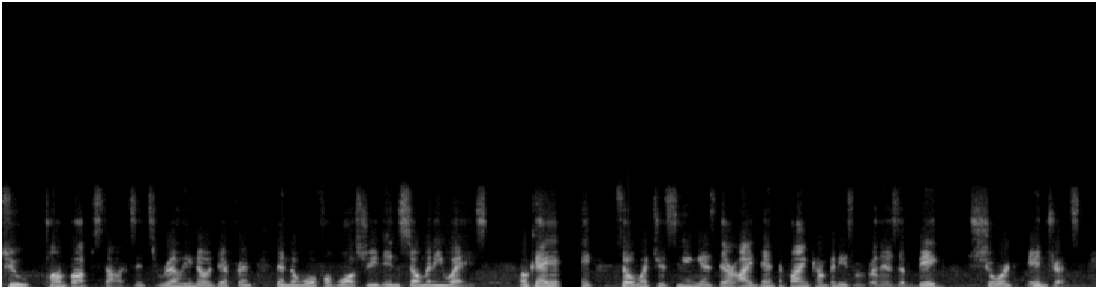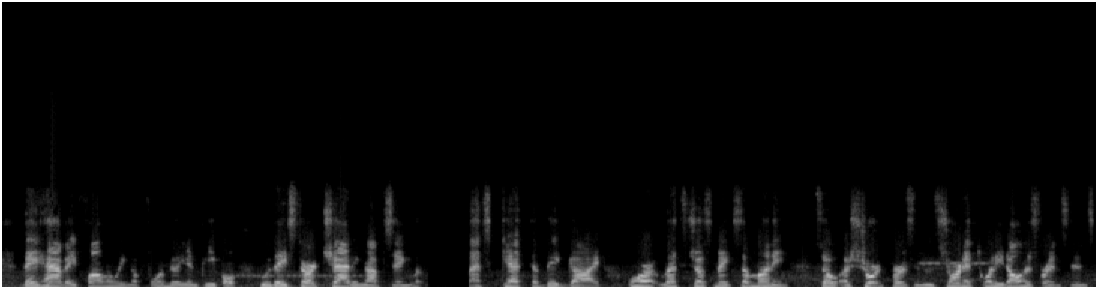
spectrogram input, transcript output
to pump up stocks. It's really no different than the Wolf of Wall Street in so many ways. Okay. So what you're seeing is they're identifying companies where there's a big short interest. They have a following of 4 million people who they start chatting up saying, let's get the big guy or let's just make some money. So a short person who's short at $20, for instance,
